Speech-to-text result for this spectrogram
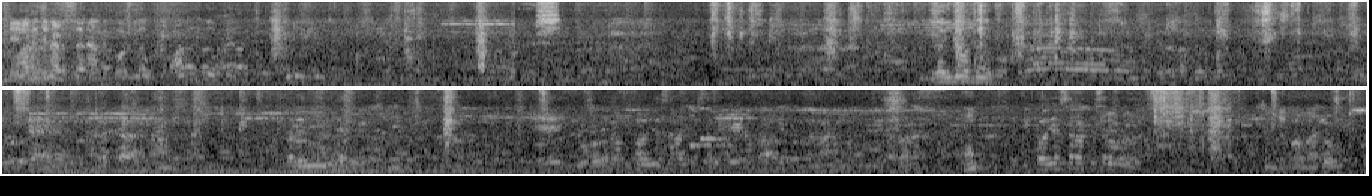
రెండేళ్ళ నుంచి నడుస్తానే ఉంది కోర్టులో మీదే మాదే సార్ మీదే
